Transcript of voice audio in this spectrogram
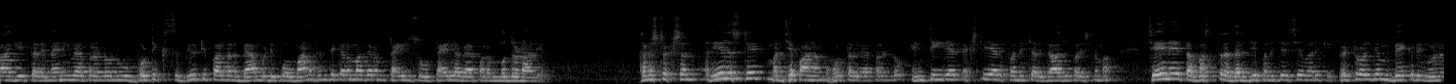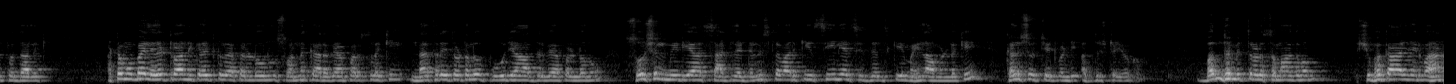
రాగి తడి మైనింగ్ వ్యాపారంలోను boutiques beauty parlour bamboo depot బాణసంతి కర్మాగారం టైల్స్ టైళ్ళ వ్యాపారం ముద్రణాలయం. కన్స్ట్రక్షన్ రియల్ ఎస్టేట్ మద్యపానం హోటల్ వ్యాపారంలో ఇంటీరియర్ ఎక్స్టీరియర్ ఫర్నిచర్ గాజు పరిశ్రమ చేనేత వస్త్ర దర్జీ పనిచేసే వారికి పెట్రోలియం బేకరీ నూనె పదార్థాలకి ఆటోమొబైల్ ఎలక్ట్రానిక్ ఎలక్ట్రికల్ వ్యాపారంలోను స్వర్ణకార వ్యాపారస్తులకి నర్సరీ తోటలు పూజా ఆద్ర వ్యాపారంలోను సోషల్ మీడియా శాటిలైట్ జర్నలిస్టుల వారికి సీనియర్ సిటిజన్స్కి మహిళా మండలికి కలిసి వచ్చేటువంటి అదృష్ట యోగం. బంధుమిత్రుల సమాగమం శుభకార్య నిర్వహణ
